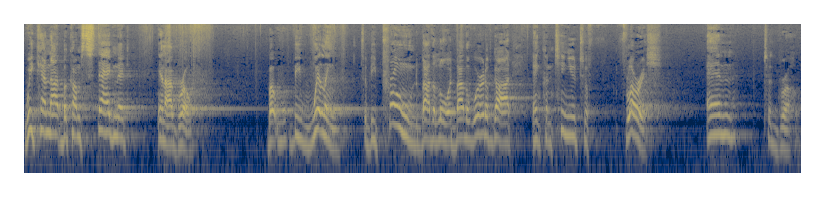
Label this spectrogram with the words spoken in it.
We cannot become stagnant in our growth, but be willing to be pruned by the Lord, by the word of God, and continue to flourish and to grow.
